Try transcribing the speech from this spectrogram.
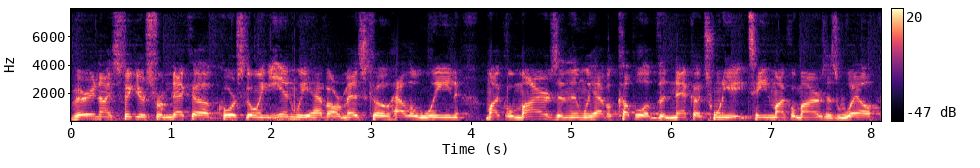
very nice figures from NECA. Of course, going in, we have our Mezco Halloween Michael Myers, and then we have a couple of the NECA 2018 Michael Myers as well.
